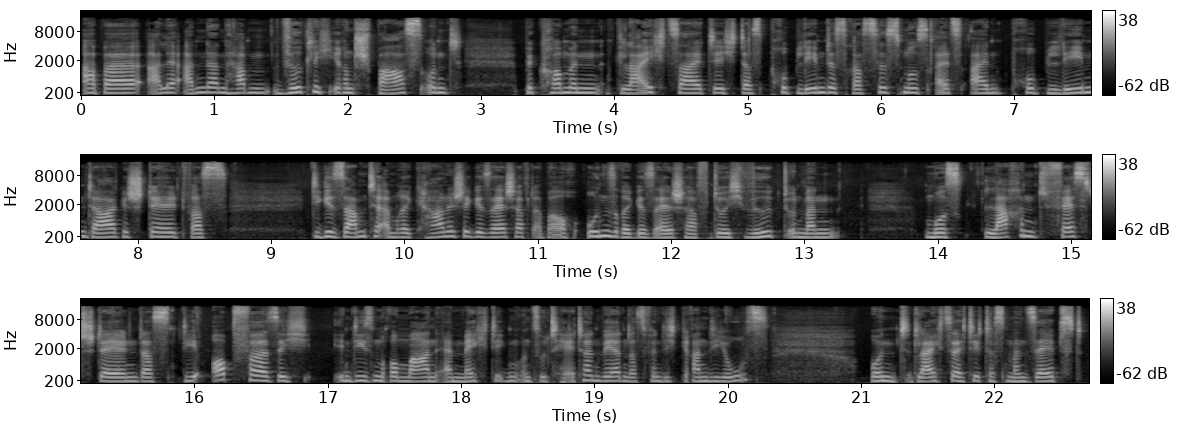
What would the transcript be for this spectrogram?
Aber alle anderen haben wirklich ihren Spaß und bekommen gleichzeitig das Problem des Rassismus als ein Problem dargestellt, was die gesamte amerikanische Gesellschaft, aber auch unsere Gesellschaft durchwirkt und man muss lachend feststellen, dass die Opfer sich in diesem Roman ermächtigen und zu Tätern werden. Das finde ich grandios. Und gleichzeitig, dass man selbst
